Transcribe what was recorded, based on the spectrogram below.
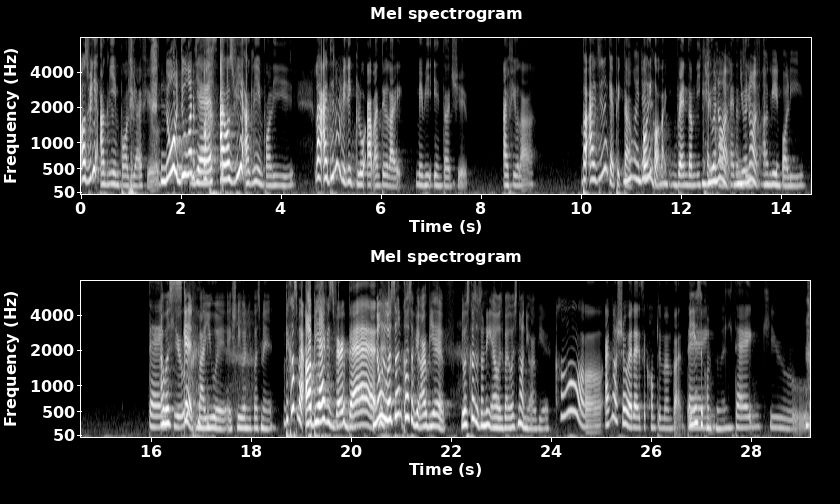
I was really ugly in poly, I feel. No, do what? yes, I was really ugly in poly. Like I didn't really glow up until like maybe internship. I feel lah. But I didn't get picked up. No, I Only didn't. Only got like randomly? You were not. You were not ugly in poly. Thank I was you. scared by you eh, actually when we first met. because my RBF is very bad. No, it wasn't because of your RBF. It was because of something else, but it was not your RBF. Oh, I'm not sure whether it's a compliment, but It is a compliment. Thank you.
